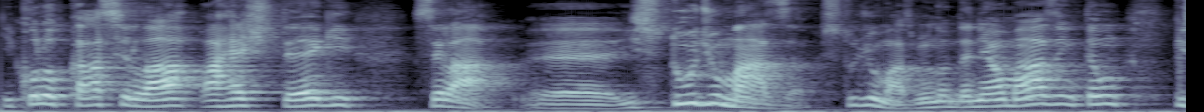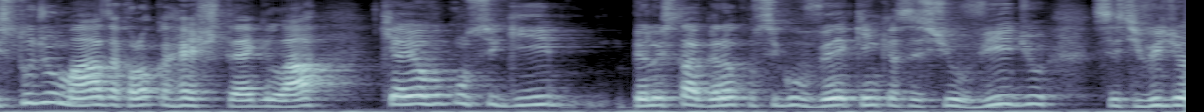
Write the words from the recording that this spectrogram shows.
e colocasse lá a hashtag, sei lá, é, Estúdio Masa. Estúdio Masa. Meu nome é Daniel Masa, então Estúdio Masa, coloca a hashtag lá, que aí eu vou conseguir pelo Instagram consigo ver quem que assistiu o vídeo, se esse vídeo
